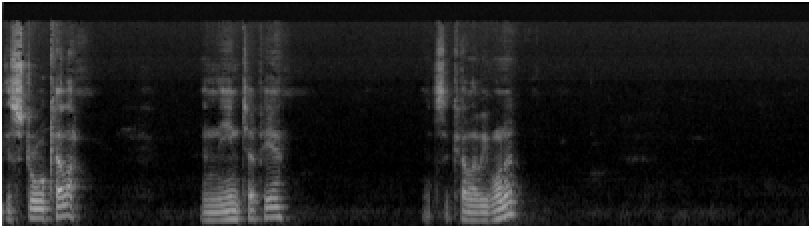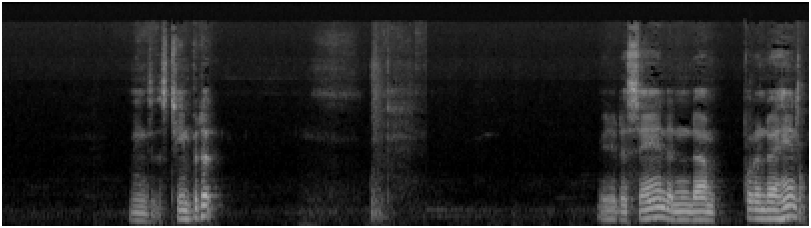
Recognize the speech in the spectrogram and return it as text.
the straw colour in the end tip here. That's the colour we wanted. Means it's tempered it. Ready to sand and um, put into a handle.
